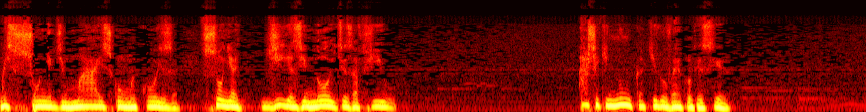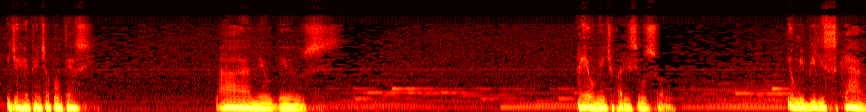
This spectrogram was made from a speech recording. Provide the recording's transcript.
mas sonha demais com uma coisa, sonha dias e noites a fio. Acha que nunca aquilo vai acontecer. E de repente acontece. Ah, meu Deus. Realmente parecia um sonho. Eu me beliscava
